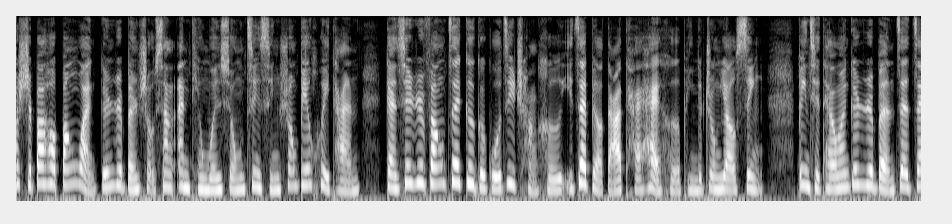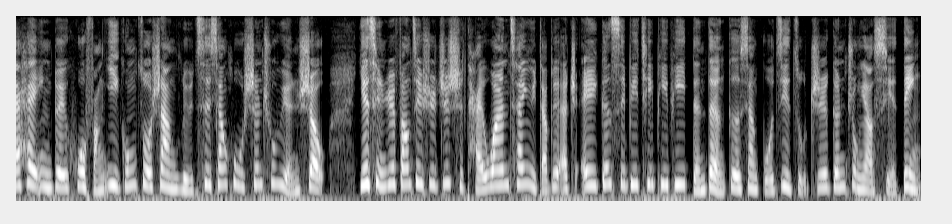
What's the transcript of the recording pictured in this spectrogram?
他十八号傍晚跟日本首相岸田文雄进行双边会谈，感谢日方在各个国际场合一再表达台海和平的重要性，并且台湾跟日本在灾害应对或防疫工作上屡次相互伸出援手，也请日方继续支持台湾参与 WHA 跟 CPTPP 等等各项国际组织跟重要协定。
